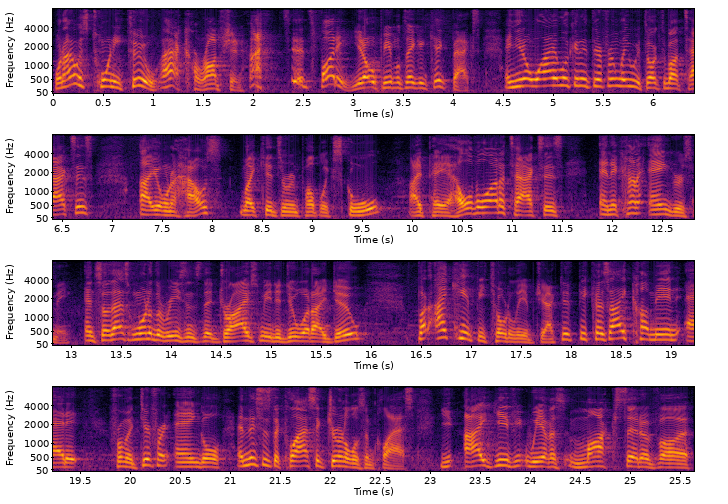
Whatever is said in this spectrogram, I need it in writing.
When I was 22, ah, corruption. it's funny, you know, people taking kickbacks. And you know why I look at it differently? We talked about taxes. I own a house. My kids are in public school. I pay a hell of a lot of taxes, and it kind of angers me. And so that's one of the reasons that drives me to do what I do. But I can't be totally objective because I come in at it from a different angle. And this is the classic journalism class. I give you, we have a mock set of, uh,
